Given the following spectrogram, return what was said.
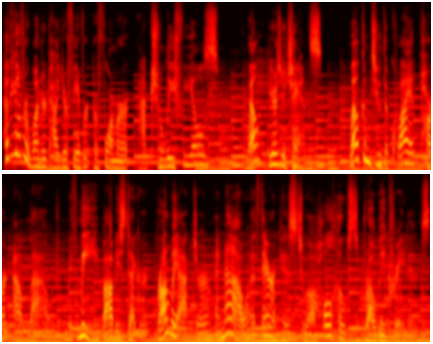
Have you ever wondered how your favorite performer actually feels? Well, here's your chance. Welcome to The Quiet Part Out Loud with me, Bobby Steggert, Broadway actor and now a therapist to a whole host of Broadway creatives.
